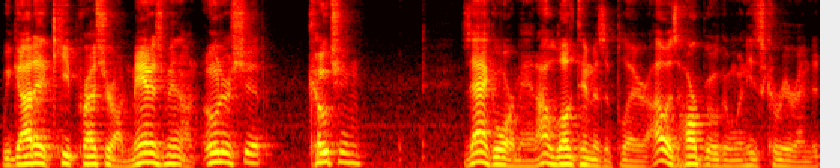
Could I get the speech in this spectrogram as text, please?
we got to keep pressure on management, on ownership, coaching. Zach Orr, man, I loved him as a player. I was heartbroken when his career ended.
